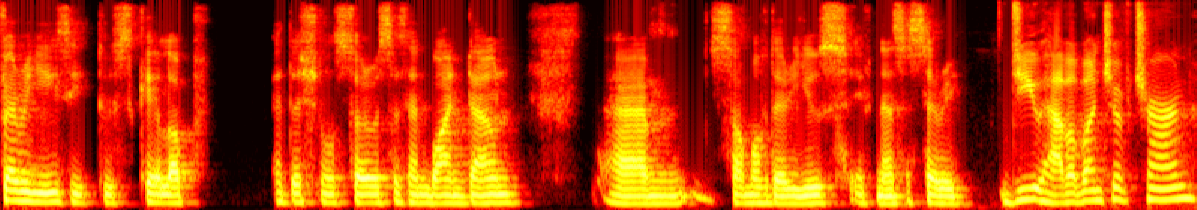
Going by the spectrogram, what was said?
very easy to scale up additional services and wind down um, some of their use if necessary. Do you have a bunch of churn?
